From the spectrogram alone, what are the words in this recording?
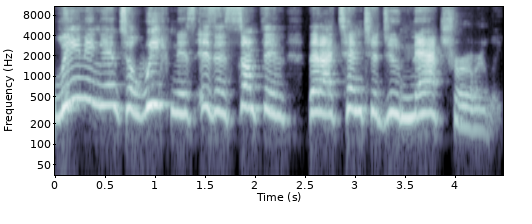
leaning into weakness isn't something that I tend to do naturally.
